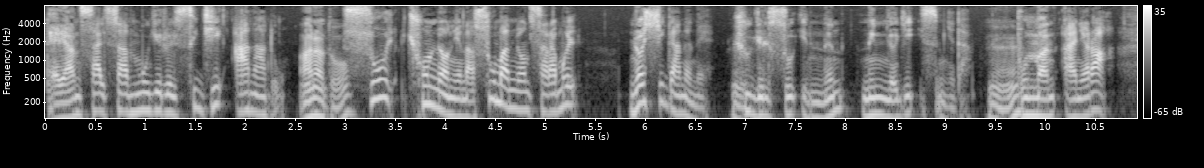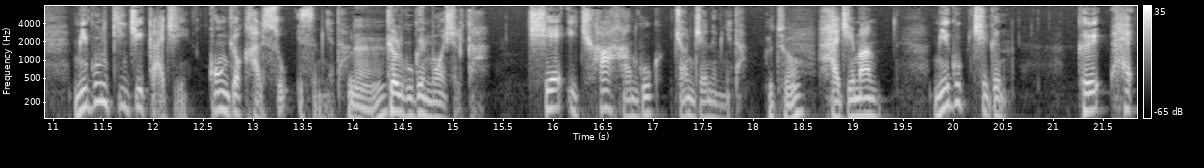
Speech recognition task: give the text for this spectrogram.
대량 살산 무기를 쓰지 않아도 안 와도. 수천 명이나 수만 명 사람을 몇 시간 안에 죽일 수 있는 능력이 있습니다. 예. 뿐만 아니라 미군 기지까지 공격할 수 있습니다. 네. 결국은 무엇일까? 제2차 한국 전쟁입니다. 그렇죠. 하지만 미국 측은 그 해-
